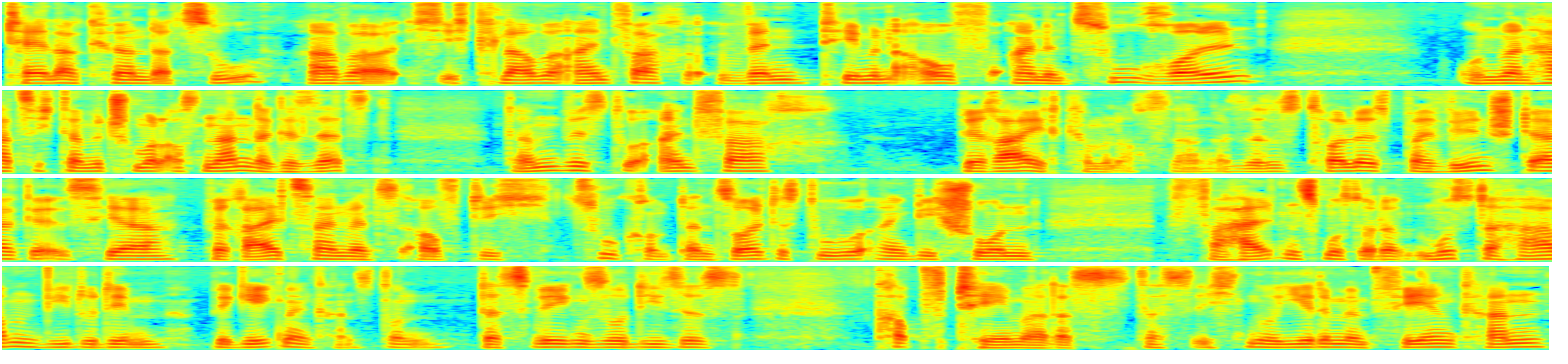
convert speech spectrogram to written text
Täler gehören dazu. Aber ich, ich glaube einfach, wenn Themen auf einen zurollen und man hat sich damit schon mal auseinandergesetzt, dann bist du einfach bereit, kann man auch sagen. Also das Tolle ist, bei Willensstärke ist ja bereit sein, wenn es auf dich zukommt. Dann solltest du eigentlich schon Verhaltensmuster oder Muster haben, wie du dem begegnen kannst. Und deswegen so dieses Kopfthema, das, das ich nur jedem empfehlen kann,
